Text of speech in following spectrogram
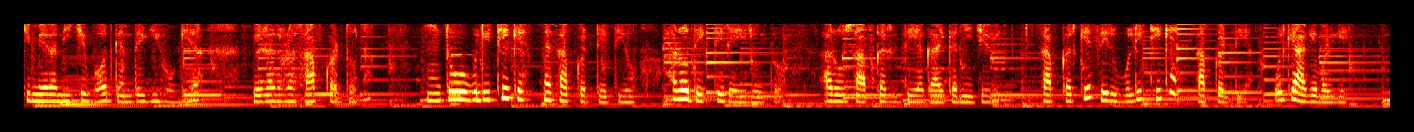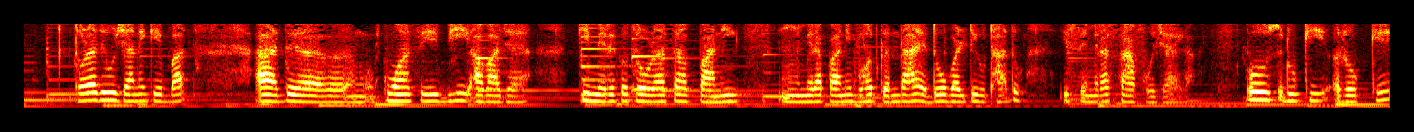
कि मेरा नीचे बहुत गंदगी हो गया, बेटा थोड़ा साफ़ कर दो ना। तो वो बोली, ठीक है, मैं साफ़ कर देती हूँ। और वो देखती रही रुई को, और वो साफ़ कर दिया गाय का नीचे भी। साफ़ करके फिर बोली, ठीक है, साफ़ कर दिया। बोल के आगे बढ़ गई। थोड़ा दूर जाने के बाद कुआँ से भी आवाज़ आया कि मेरे को थोड़ा सा पानी मेरा पानी बहुत गंदा है, दो बाल्टी उठा दो, इससे मेरा साफ़ हो जाएगा। वो रुकी, रोक के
